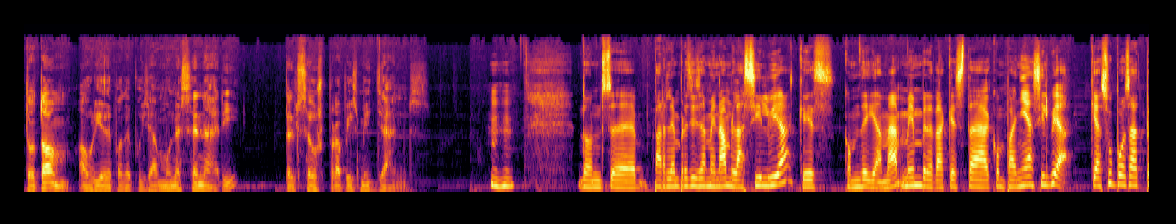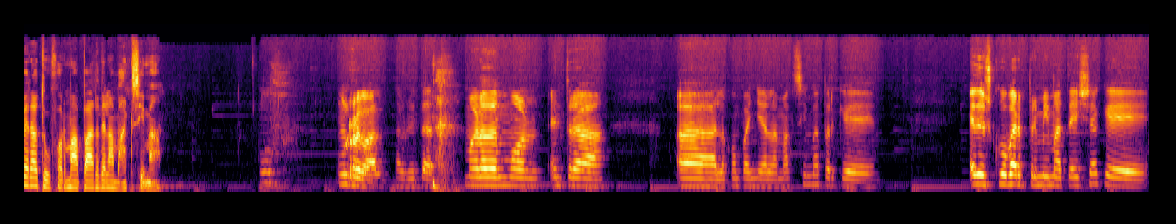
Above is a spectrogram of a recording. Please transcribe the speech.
tothom hauria de poder pujar en un escenari pels seus propis mitjans. Mhm. Doncs eh, parlem precisament amb la Sílvia, que és, com dèiem, eh, membre d'aquesta companyia. Sílvia, què ha suposat per a tu formar part de la Màxima? Un regal, la veritat. M'ha agradat molt entrar a la companyia La Màxima perquè he descobert per mi mateixa que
